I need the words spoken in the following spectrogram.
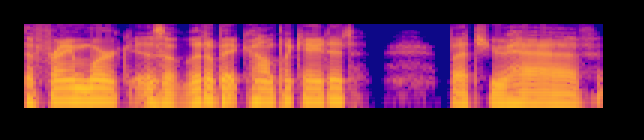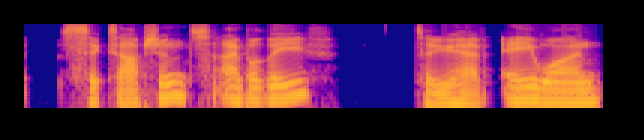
the framework is a little bit complicated, but you have six options, I believe. So you have A1,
